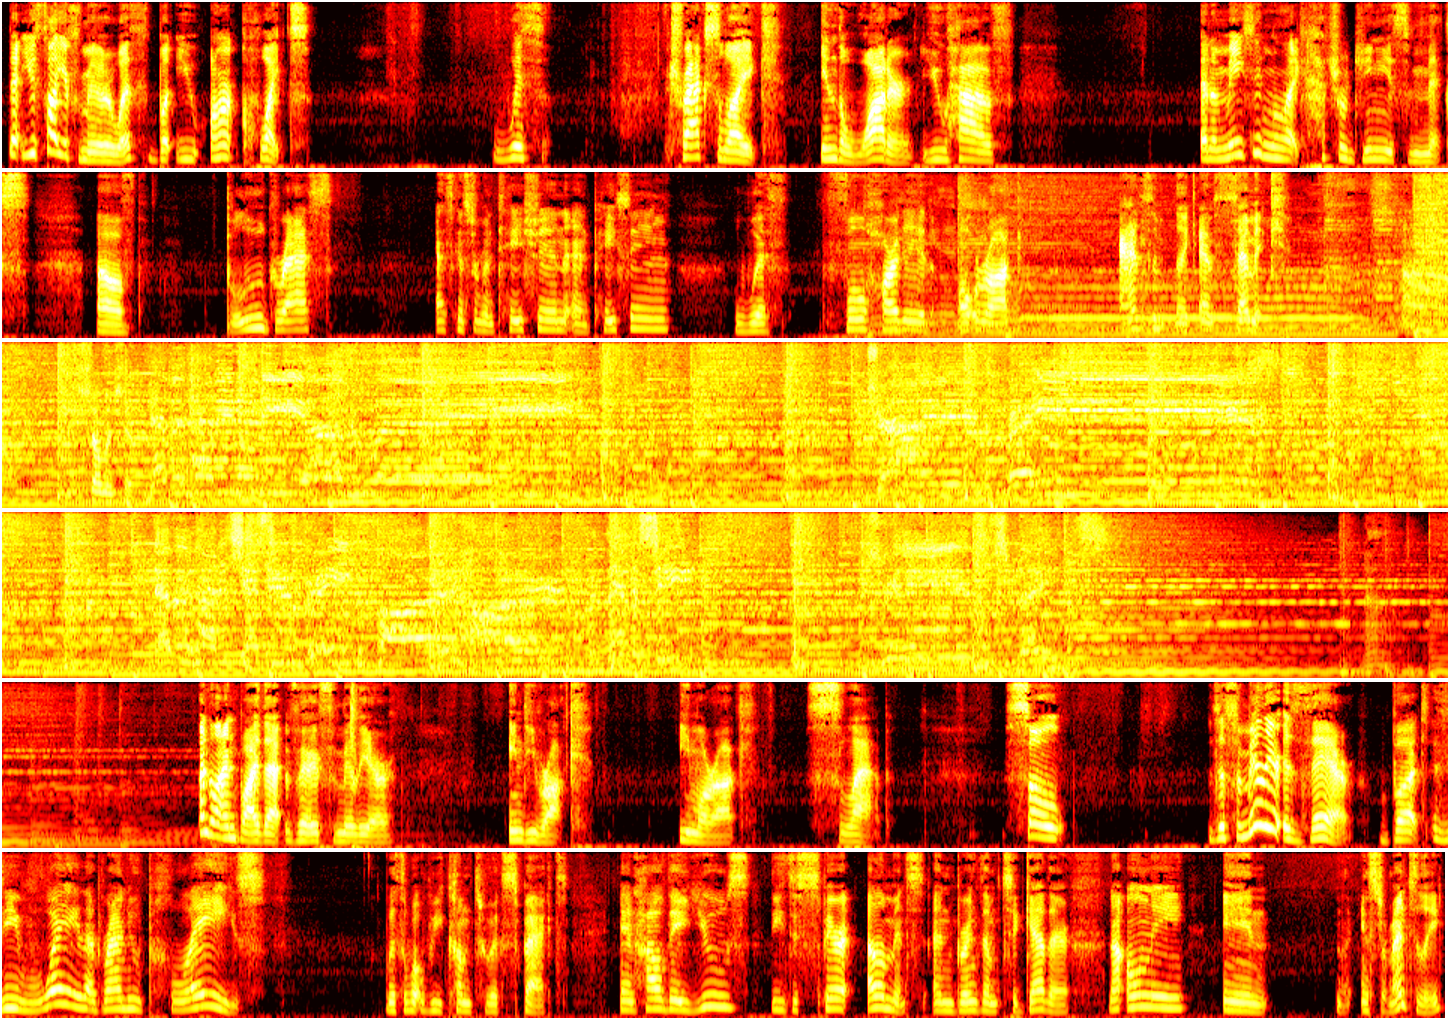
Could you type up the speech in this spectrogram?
that you thought you're familiar with, but you aren't quite. With tracks like In the Water, you have an amazing, like, heterogeneous mix of bluegrass esque instrumentation and pacing with full hearted alt rock anthem like anthemic showmanship. Never had a chance to break apart. Underlined by that very familiar indie rock, emo rock, slap. So the familiar is there, but the way that Brand New plays with what we come to expect and how they use these disparate elements and bring them together, not only in instrumentally,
